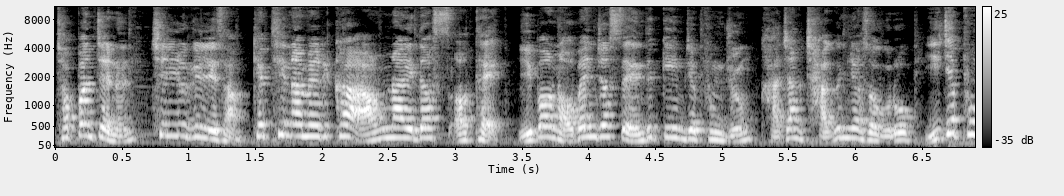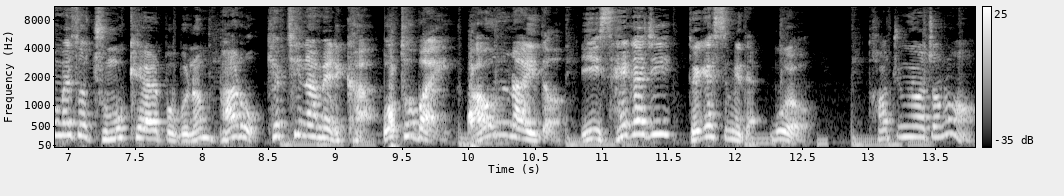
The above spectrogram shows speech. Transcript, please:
첫 번째는 76123 캡틴 아메리카 아웃라이더스 어택. 이번 어벤져스 엔드게임 제품 중 가장 작은 녀석으로 이 제품에서 주목해야 할 부분은 바로 캡틴 아메리카 오토바이 아웃라이더. 이 세 가지 되겠습니다. 뭐야 다 중요하잖아.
